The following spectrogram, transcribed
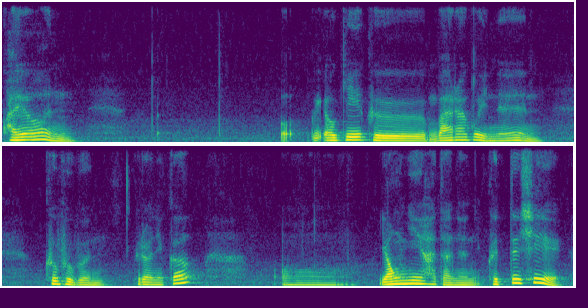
과연 어, 여기 그 말하고 있는 그 부분 그러니까 어, 영리하다는 그 뜻이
